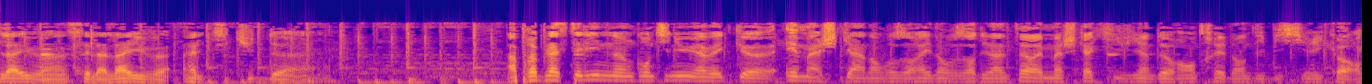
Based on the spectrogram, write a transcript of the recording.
Live, hein, c'est la live altitude. euh. Après Plasteline, on continue avec euh, MHK dans vos oreilles, dans vos ordinateurs. MHK qui vient de rentrer dans DBC Records.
